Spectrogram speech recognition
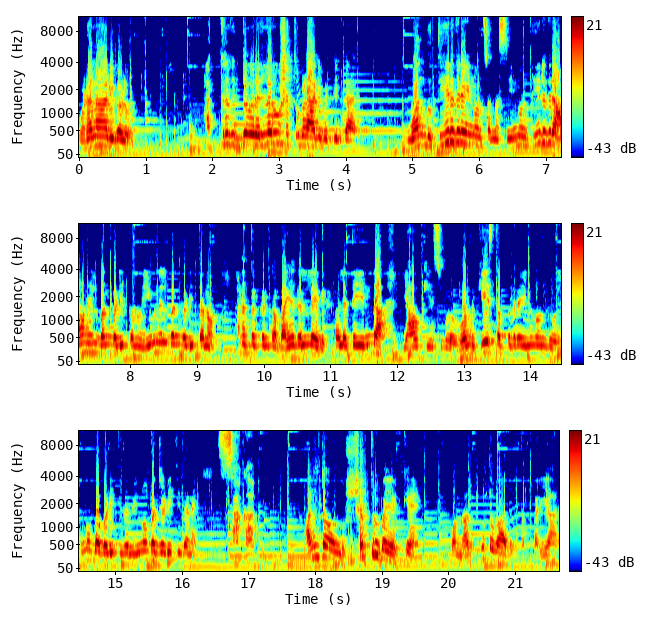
ಒಡನಾಡಿಗಳು, ಹತ್ರವಿದ್ದವರೆಲ್ಲರೂ ಶತ್ರುಗಳಾಗಿ ಬಿಟ್ಟಿದ್ದಾರೆ. ಒಂದು ತೀರಿದ್ರೆ ಇನ್ನೊಂದು ಸಮಸ್ಯೆ, ಇನ್ನೊಂದು ತೀರಿದ್ರೆ ಅವನೆಲ್ಲಿ ಬಂದ್ ಬಡಿತಾನೋ ಇವನೆಲ್ಲಿ ಬಂದ್ ಬಡಿತಾನೋ ಅನ್ನತಕ್ಕಂಥ ಭಯದಲ್ಲೇ ವಿಫಲತೆಯಿಂದ ಯಾವ ಕೇಸುಗಳು? ಒಂದು ಕೇಸ್ ತಪ್ಪಿದ್ರೆ ಇನ್ನೊಂದು, ಇನ್ನೊಬ್ಬ ಬಡಿತಿದ್ದಾನೆ, ಇನ್ನೊಬ್ಬ ಜಡಿತಿದ್ದಾನೆ. ಸಾಕಾಗ್ತದೆ ಅಂತ ಒಂದು ಶತ್ರು ಭಯಕ್ಕೆ ಒಂದು ಅದ್ಭುತವಾದಂತ ಪರಿಹಾರ.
